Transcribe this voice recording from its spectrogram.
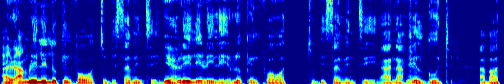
I, I'm really looking forward to be 70. Yeah. Really, really looking forward to be 70 and I feel good about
